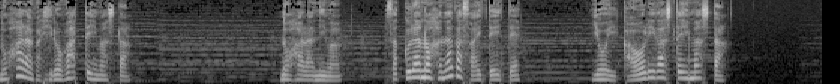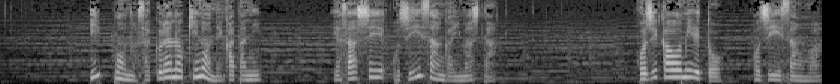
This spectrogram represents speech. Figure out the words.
野原が広がっていました。野原には桜の花が咲いていて、良い香りがしていました。一本の桜の木の根方に優しいおじいさんがいました。小鹿を見るとおじいさんは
